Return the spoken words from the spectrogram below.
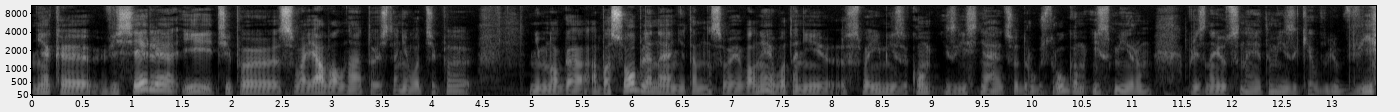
некое веселье и, типа, своя волна, то есть они вот, типа, немного обособлены, они там на своей волне, и вот они своим языком изъясняются друг с другом и с миром, признаются на этом языке в любви.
